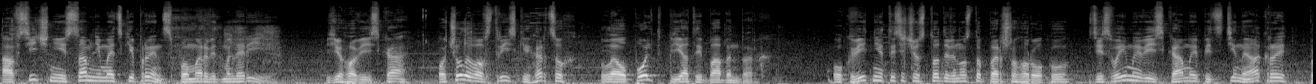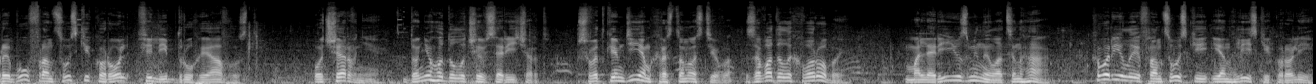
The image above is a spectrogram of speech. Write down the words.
а в січні і сам німецький принц помер від малярії. Його війська очолив австрійський герцог Леопольд V Бабенберг. У квітні 1191 року зі своїми військами під стіни Акри прибув французький король Філіп II Август. У червні до нього долучився Річард. Швидким діям хрестоносців завадили хвороби. Малярію змінила цинга. Хворіли і французькі і англійські королі.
